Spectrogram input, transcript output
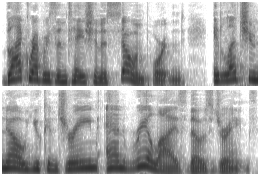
Black representation is so important. It lets you know you can dream and realize those dreams.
